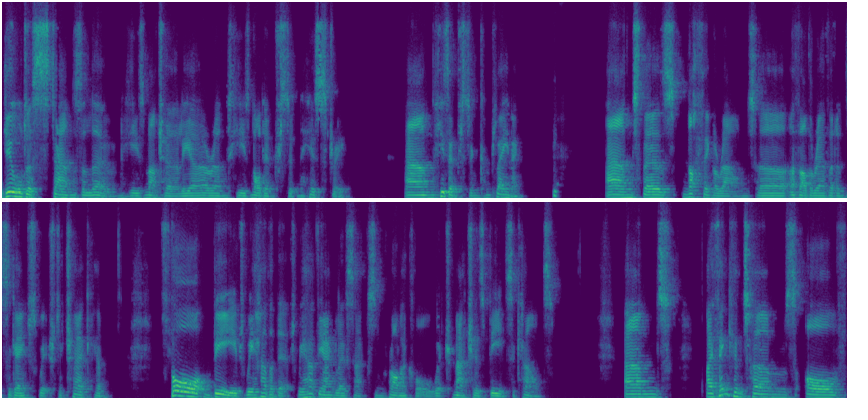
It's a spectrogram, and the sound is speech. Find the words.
Gildas stands alone. He's much earlier and he's not interested in history and he's interested in complaining. And there's nothing around uh, of other evidence against which to check him. For Bede, we have a bit. We have the Anglo Saxon Chronicle, which matches Bede's accounts. And I think, in terms of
